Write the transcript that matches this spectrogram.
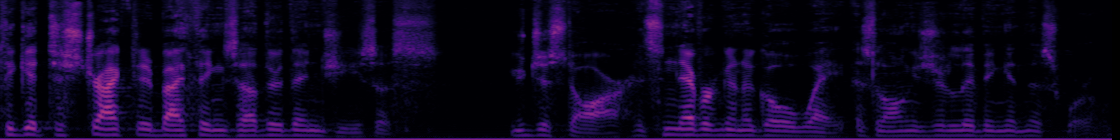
to get distracted by things other than Jesus. You just are. It's never going to go away as long as you're living in this world.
